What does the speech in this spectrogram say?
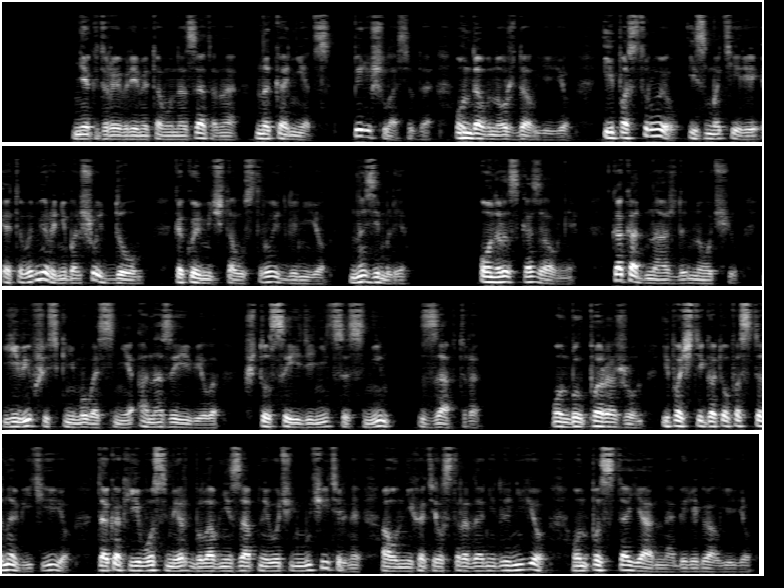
Некоторое время тому назад она, наконец, перешла сюда. Он давно ждал ее и построил из материи этого мира небольшой дом, какой мечтал устроить для нее на земле. Он рассказал мне, как однажды ночью, явившись к нему во сне, она заявила, что соединится с ним завтра. Он был поражен и почти готов остановить ее, так как его смерть была внезапной и очень мучительной, а он не хотел страданий для нее, он постоянно оберегал ее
